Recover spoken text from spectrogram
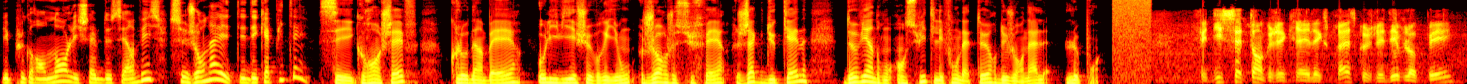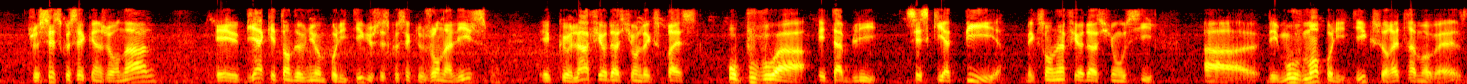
les plus grands noms, les chefs de service. Ce journal était décapité. Ces grands chefs, Claude Imbert, Olivier Chevrillon, Georges Suffert, Jacques Duquesne, deviendront ensuite les fondateurs du journal Le Point. Ça fait 17 ans que j'ai créé l'Express, que je l'ai développé. Je sais ce que c'est qu'un journal. Et bien qu'étant devenu homme politique, je sais ce que c'est que le journalisme et que l'inféodation de l'Express au pouvoir établi, c'est ce qu'il y a de pire, mais que son inféodation aussi des mouvements politiques serait très mauvaise.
